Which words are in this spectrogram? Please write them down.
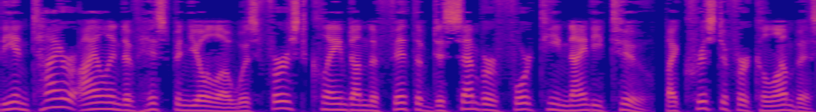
the entire island of Hispaniola was first claimed on 5 December 1492, by Christopher Columbus,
